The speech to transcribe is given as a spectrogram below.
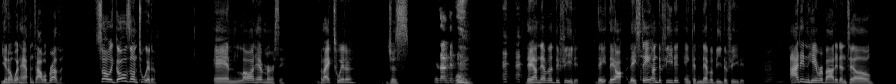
you know what happened to our brother. So it goes on twitter and lord have mercy black twitter just It's undefeated. boom. They are never defeated. They they are they stay undefeated and could never be defeated. Mhm. I didn't hear about it until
